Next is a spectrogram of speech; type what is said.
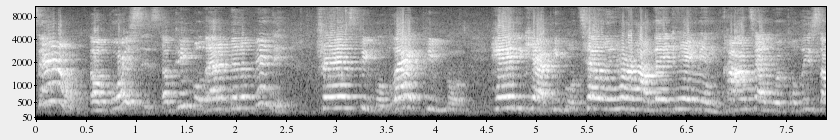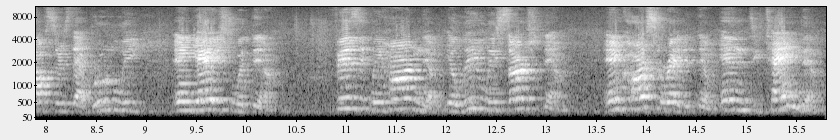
sound of voices of people that have been offended. Trans people, black people, handicapped people, telling her how they came in contact with police officers that brutally engaged with them, physically harmed them, illegally searched them, incarcerated them, and detained them.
